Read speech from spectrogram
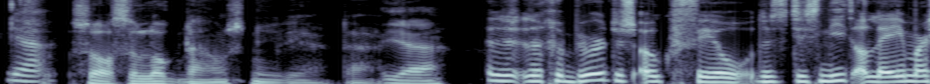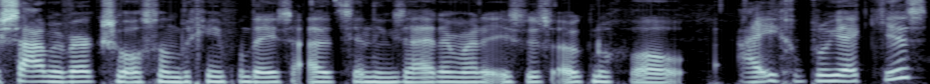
Ja. Zoals de lockdowns nu weer daar. Ja, Er, er gebeurt dus ook veel. Dus het is niet alleen maar samenwerken zoals we aan het begin van deze uitzending zeiden. Maar er is dus ook nog wel eigen projectjes.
